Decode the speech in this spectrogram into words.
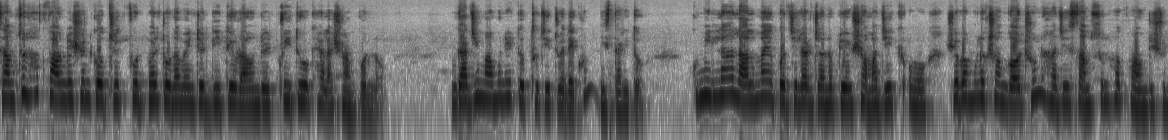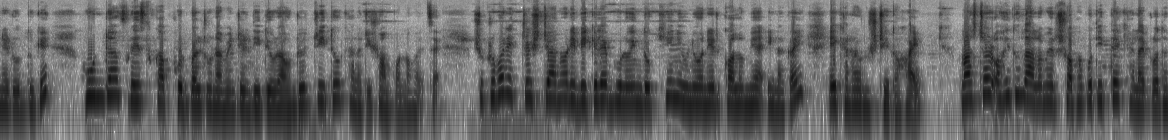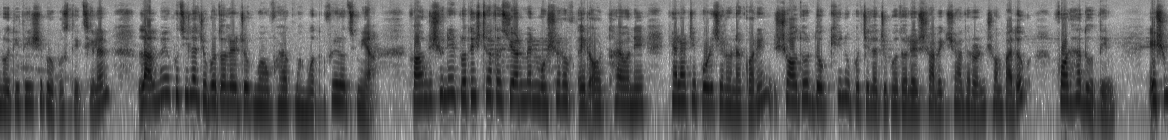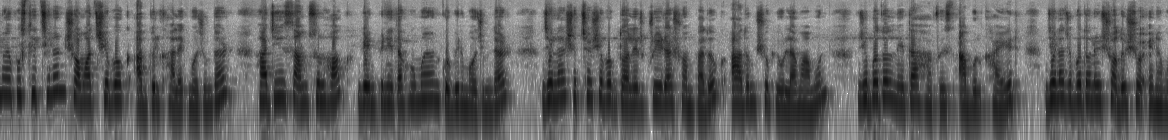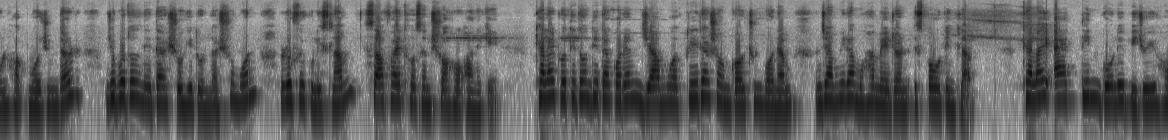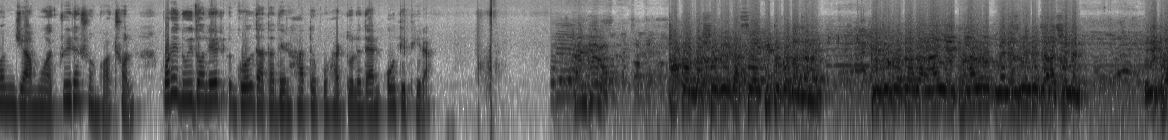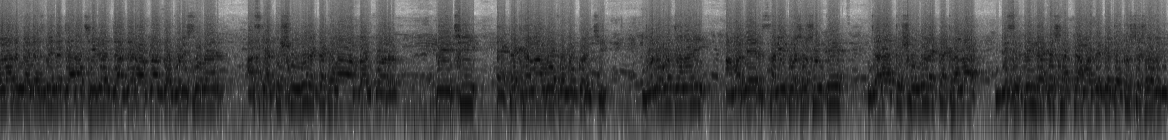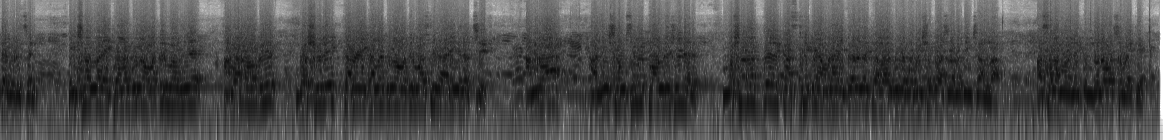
Shamsul Haque foundation কর্তৃক football টুর্নামেন্টের দ্বিতীয় রাউন্ডের তৃতীয় খেলা সম্পন্ন। গাজী মামুনের তথ্যচিত্র দেখুন বিস্তারিত। কুমিল্লা, লালমাই উপজেলার জনপ্রিয় সামাজিক ও সেবামূলক সংগঠন হাজী শামসুল হক ফাউন্ডেশনের উদ্যোগে হুন্ডা ফ্রেস কাপ ফুটবল টুর্নামেন্টের দ্বিতীয় রাউন্ডের তৃতীয় খেলাটি সম্পন্ন হয়েছে। শুক্রবার একত্রিশ জানুয়ারি বিকেলে ভুলইন দক্ষিণ ইউনিয়নের কলমিয়া এলাকায় এই খেলা অনুষ্ঠিত হয়। মাস্টার অহিদুল আলমের সভাপতিত্বে খেলায় প্রধান অতিথি হিসেবে উপস্থিত ছিলেন লালমাই উপজেলা যুবদলের যুগ্ম আহ্বায়ক মোহাম্মদ ফিরোজ মিয়া। ফাউন্ডেশনের প্রতিষ্ঠাতা চেয়ারম্যান মোশারফ এর অর্থায়নে খেলাটি পরিচালনা করেন সদর দক্ষিণ উপজেলা যুবদলের সাবেক সাধারণ সম্পাদক ফরহাদ উদ্দিন। এ সময় উপস্থিত ছিলেন সমাজসেবক আব্দুল খালেক মজুমদার, হাজি শামসুল হক, বিএনপি নেতা হুমায়ুন কবির মজুমদার, জেলা স্বেচ্ছাসেবক দলের ক্রীড়া সম্পাদক আদম শফিউল্লাহ মামুন, যুবদল নেতা হাফিজ আবুল খায়ের, জেলা যুবদলের সদস্য এনামুল হক মজুমদার, যুবদল নেতা শহীদ শহীদুল্লাহ সুমন, রফিকুল ইসলাম, সাফায়েত হোসেন সহ অনেকে। খেলায় প্রতিদ্বন্দ্বিতা করেন জামুয়া ক্রীড়া সংগঠন বনাম জামিরা মোহামেডান স্পোর্টিং ক্লাব। খেলায় এক তিন গোলে বিজয়ী হন জামুয়া ক্রীড়া সংগঠন। পরে দুই দলের গোলদাতাদের হাতে উপহার তুলে দেন অতিথিরা। সকল দর্শকের কাছে কৃতজ্ঞতা জানাই। কৃতজ্ঞতা জানাই এই খেলার ম্যানেজমেন্টে যারা ছিলেন। এই খেলার ম্যানেজমেন্টে যারা ছিলেন, যাদের অক্লান্ত পরিশ্রমের আজকে এত সুন্দর একটা খেলা আমরা উপহার পেয়েছি, একটা খেলা আমরা উপভোগ করেছি। ধন্যবাদ জানাই আমাদের স্থানীয় প্রশাসনকে যারা এত সুন্দর একটা খেলা ডিসিপ্লিন রাখার সাথে আমাদেরকে যথেষ্ট সহযোগিতা করেছেন। ইনশাল্লাহ এই খেলাগুলো আমাদের মাঝে আবারও হবে বছরেই কারণ এই খেলাগুলো আমাদের মাঝ থেকে হারিয়ে যাচ্ছে। আমরা হাজির শামসুল ফাউন্ডেশনের মোশারফদের কাছ থেকে আমরা এই ধরনের খেলাগুলো ভবিষ্যতে আশাবাদ ইনশাল্লাহ আসসালামু আলাইকুম, ধন্যবাদ সবাইকে।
